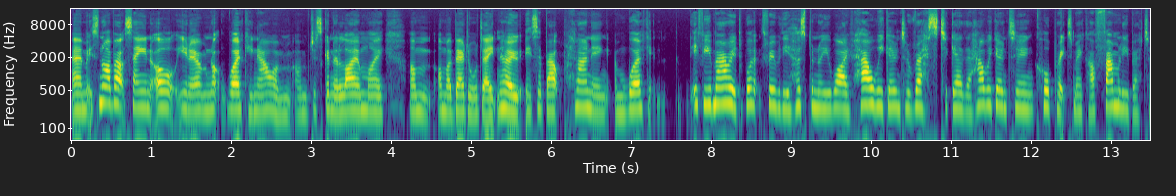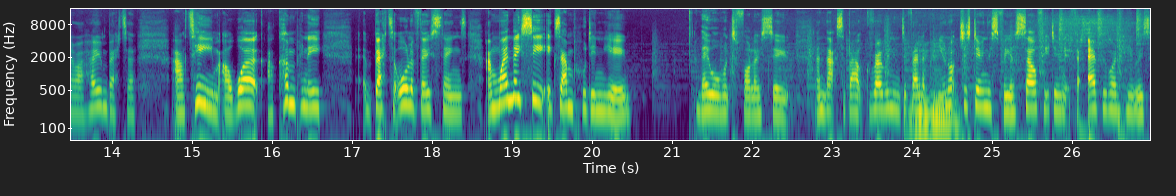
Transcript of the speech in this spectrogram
Um, it's not about saying, "Oh, you know, I'm not working now. I'm I'm just going to lie on my um, on my bed all day." No, it's about planning and working. If you're married, work through with your husband or your wife. How are we going to rest together? How are we going to incorporate to make our family better, our home better, our team, our work, our company uh, better? All of those things. And when they see exampled in you, they will want to follow suit and that's about growing and developing you're not just doing this for yourself you're doing it for everyone who is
